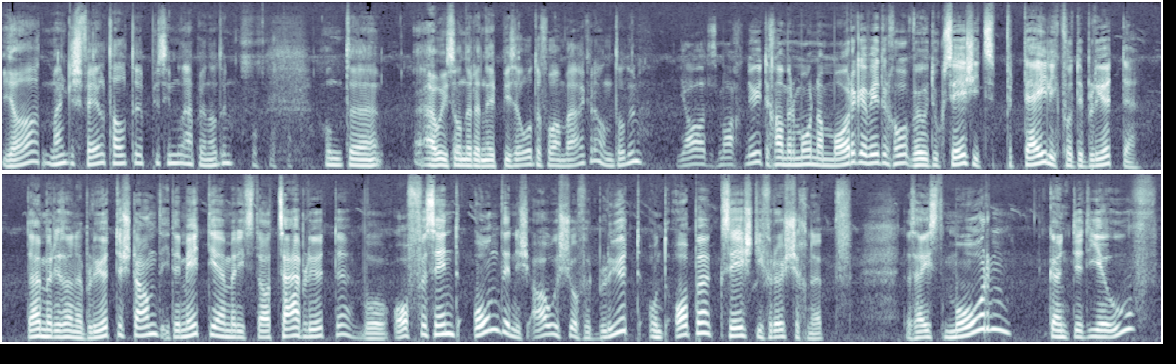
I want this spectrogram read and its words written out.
Ja, manchmal fehlt halt etwas im Leben, oder? Und äh, auch in so einer Episode von «Am Wegrand», oder? Ja, das macht nichts. Dann kann man morgen am Morgen wieder kommen, weil du siehst jetzt die Verteilung der Blüten. Da haben wir so einen Blütenstand. In der Mitte haben wir jetzt hier 10 Blüten, die offen sind. Unten ist alles schon verblüht und oben siehst du die frischen Knöpfe. Das heisst, morgen gehen die auf,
